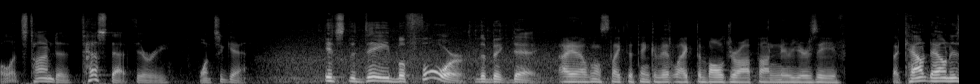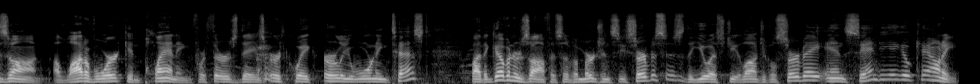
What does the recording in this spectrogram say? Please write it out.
Well, it's time to test that theory once again. It's the day before the big day. I almost like to think of it like the ball drop on New Year's Eve. The countdown is on. A lot of work and planning for Thursday's earthquake early warning test by the Governor's Office of Emergency Services, the U.S. Geological Survey, and San Diego County.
